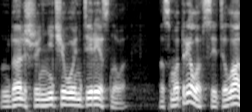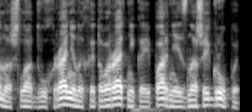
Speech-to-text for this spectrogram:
Дальше ничего интересного. Осмотрела все тела, нашла двух раненых, этого ратника и парня из нашей группы.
